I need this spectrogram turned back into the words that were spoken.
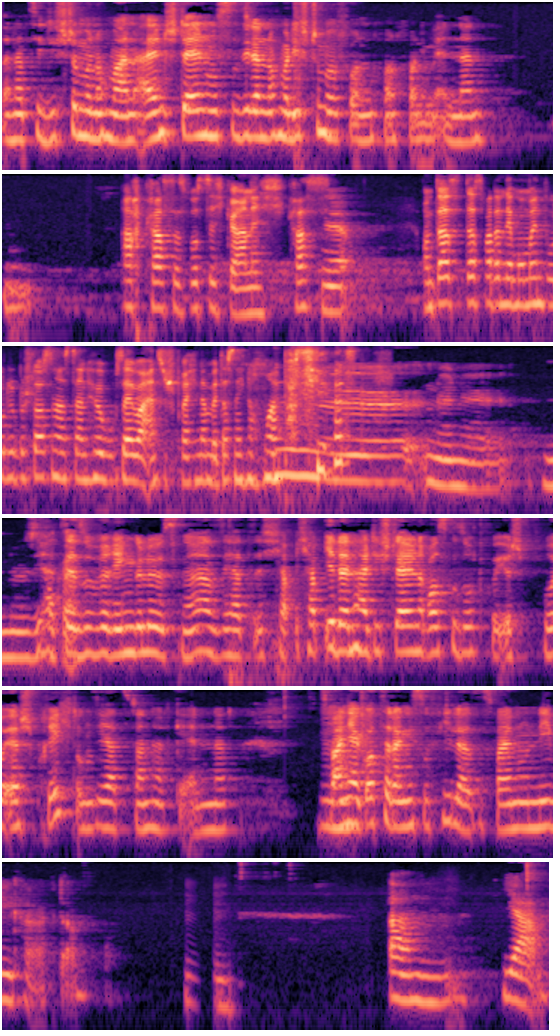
dann hat sie die Stimme nochmal an allen Stellen, musste sie dann nochmal die Stimme von, von, von ihm ändern. Ach krass, das wusste ich gar nicht. Krass. Ja. Und das, das war dann der Moment, wo du beschlossen hast, dein Hörbuch selber einzusprechen, damit das nicht nochmal passiert? Nö, nö, nö. nö. Sie hat es okay. ja souverän gelöst, ne? Also sie hat, ich habe ich hab ihr dann halt die Stellen rausgesucht, wo, ihr, wo er spricht und sie hat es dann halt geändert. Es mhm. waren ja Gott sei Dank nicht so viele, also es war ja nur ein Nebencharakter. Mhm. Ähm, ja,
